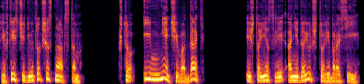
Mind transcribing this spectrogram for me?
и в 1916, что им нечего дать, и что если они дают что-либо России,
